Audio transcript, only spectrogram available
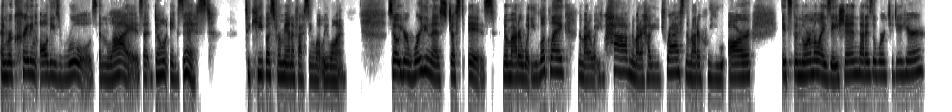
And we're creating all these rules and lies that don't exist to keep us from manifesting what we want. So, your worthiness just is no matter what you look like, no matter what you have, no matter how you dress, no matter who you are. It's the normalization that is the work to do here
